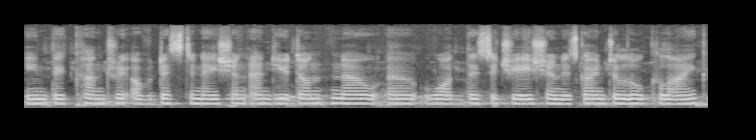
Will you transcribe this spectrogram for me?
in the country of destination? And you don't know uh, what the situation is going to look like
